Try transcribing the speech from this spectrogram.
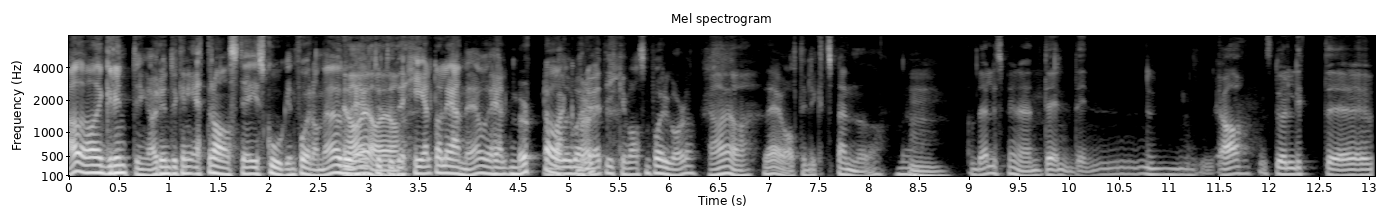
Ja, det var gryntinga rundt omkring et eller annet sted i skogen foran deg, du er helt ja, ute, det er helt alene, og det er helt mørkt, da, og du bare vet ikke hva som foregår, da. Ja, ja. Det er jo alltid likt spennende, da. Det- Mm. Det er litt spennende. Det, det, ja, hvis du er litt eh,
